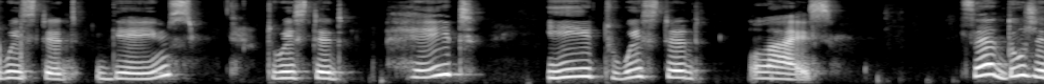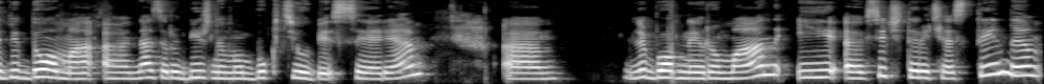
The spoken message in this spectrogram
Twisted Games, Twisted Hate і Twisted Lies. Це дуже відома е, на зарубіжному буктюбі серія. Любовний роман, і е, всі чотири частини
